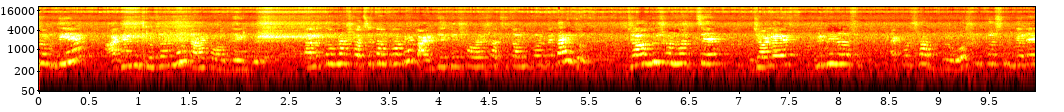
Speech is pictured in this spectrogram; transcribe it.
চোখ দিয়ে আগামী প্রজন্ম তারা পথ দেখবে তাহলে তোমরা সচেতন হবে, বাড়িতে গিয়ে সবাই সচেতন করবে, তাই তো? জল দূষণ হচ্ছে, জলের বিভিন্ন এখন সব ওষুধ টষুধ মেরে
